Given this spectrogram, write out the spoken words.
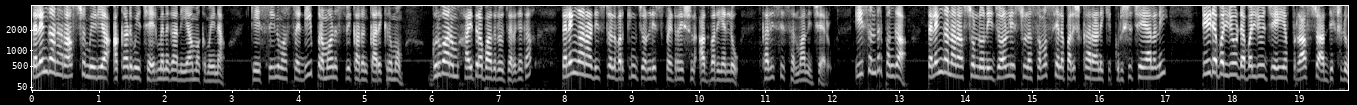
తెలంగాణ రాష్ట్ర మీడియా అకాడమీ చైర్మన్గా నియామకమైన కె. శ్రీనివాసరెడ్డి ప్రమాణ స్వీకారం కార్యక్రమం గురువారం హైదరాబాద్లో జరగగా Telangana digital working journalist federation ఆధ్వర్యంలో కలిసి సన్మానించారు. ఈ సందర్భంగా తెలంగాణ రాష్ట్రంలోని జర్నలిస్టుల సమస్యల పరిష్కారానికి కృషి చేయాలని టీడబ్ల్యూడబ్ల్యూజేఎఫ్ రాష్ట్ర అధ్యక్షుడు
